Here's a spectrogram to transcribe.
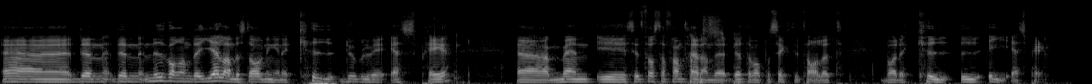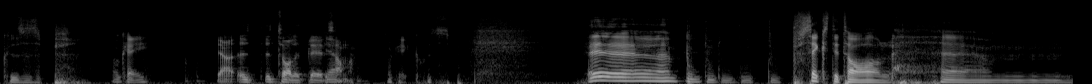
Eh, den, den nuvarande gällande stavningen är QWSP. Eh, men i sitt första framträdande, detta var på 60-talet, var det QUISP. Quisp. Okej. Ja, ut, uttalet blev detsamma. Okej, Quisp. Eh, 60-tal. Ehm,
